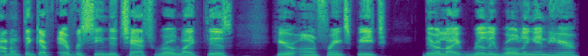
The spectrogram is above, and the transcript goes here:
I don't think I've ever seen the chats roll like this here on FrankSpeech. They're like really rolling in here.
